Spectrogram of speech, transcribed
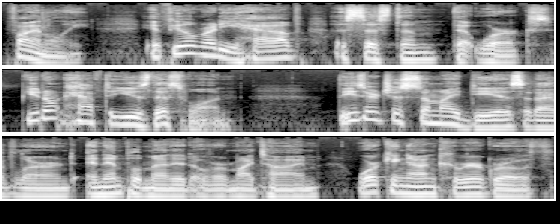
Finally, if you already have a system that works, you don't have to use this one. These are just some ideas that I've learned and implemented over my time working on career growth,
